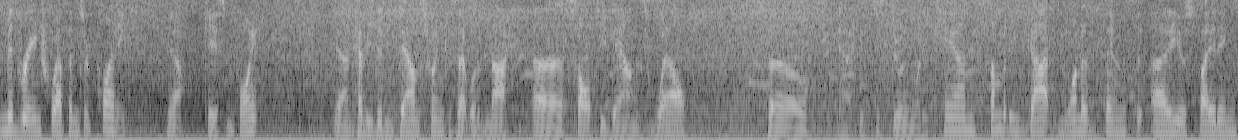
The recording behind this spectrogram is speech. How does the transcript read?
mid-range weapons are plenty. Yeah, case in point. Yeah, and Heavy didn't downswing because that would have knocked uh, Salty down as well. So, yeah, he's just doing what he can. Somebody got one of the things that uh, he was fighting.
